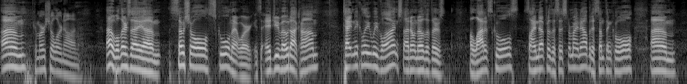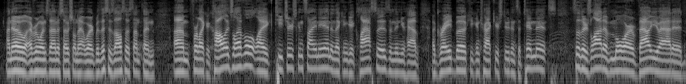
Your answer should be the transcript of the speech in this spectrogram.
um, Commercial or non? Oh, well, there's a um, social school network. It's eduvo.com. Technically, we've launched. I don't know that there's a lot of schools signed up for the system right now, but it's something cool. Um, I know everyone's done a social network, but this is also something um, for like a college level. Like teachers can sign in and they can get classes, and then you have a grade book. You can track your students' attendance. So there's a lot of more value added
